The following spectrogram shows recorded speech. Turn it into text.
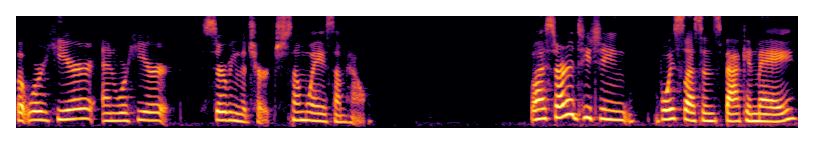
But we're here and we're here serving the church some way, somehow. Well, I started teaching voice lessons back in May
